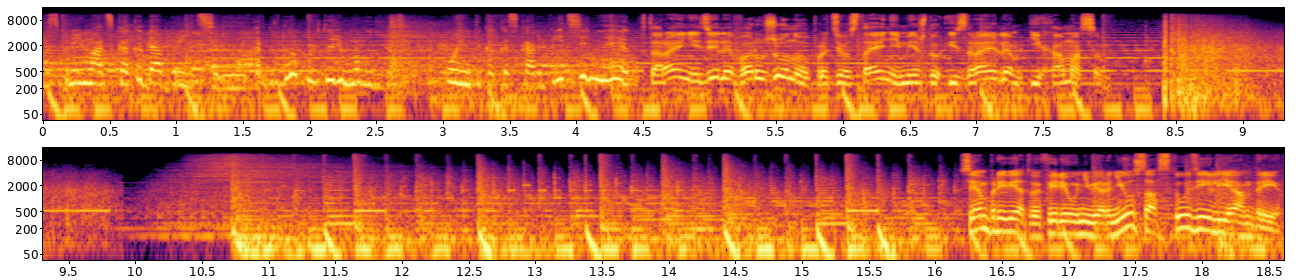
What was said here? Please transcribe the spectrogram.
восприниматься как одобрительные, в другой культуре могут быть поняты как оскорбительные. Вторая неделя вооруженного противостояния между Израилем и Хамасом. Всем привет! В эфире «Универ а в студии Илья Андреев.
